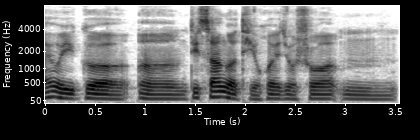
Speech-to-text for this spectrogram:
还有一个，嗯，第三个体会就是说，嗯，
